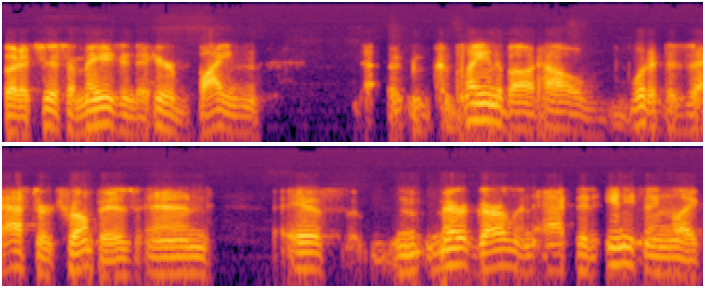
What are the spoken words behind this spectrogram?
But it's just amazing to hear Biden uh, complain about how what a disaster Trump is and if Merrick Garland acted anything like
